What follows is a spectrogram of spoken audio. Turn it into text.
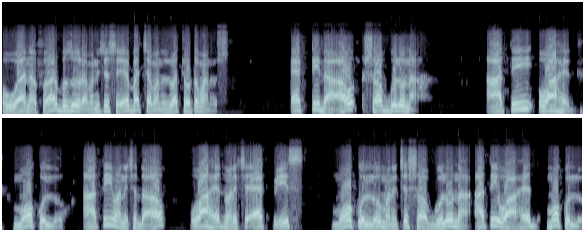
হুয়া নাফার বুজুরা মানে সে বাচ্চা মানুষ বা ছোট মানুষ। একটি দাও সবগুলো না। আতি ওয়াহেদ, মো কুল্লু। আতি মানে দাও, ওয়াহেদ মানে এক পিস। মো কুল্লু মানে সবগুলো না। আতি ওয়াহেদ, মো কুল্লু।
